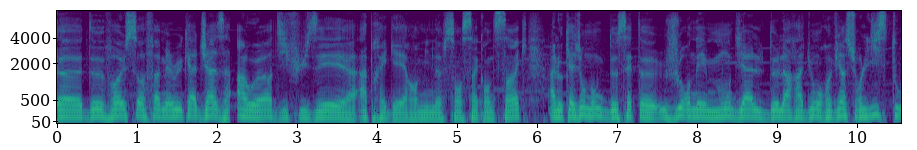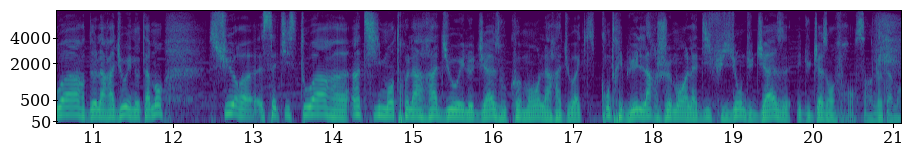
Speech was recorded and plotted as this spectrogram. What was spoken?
euh, de Voice of America Jazz Hour, diffusé euh, après-guerre en 1955. À l'occasion donc de cette euh, journée mondiale de la radio, on revient sur l'histoire de la radio et notamment sur euh, cette histoire euh, intime entre la radio et le jazz ou comment la radio a contribué largement à la diffusion du jazz et du jazz en France hein, notamment.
